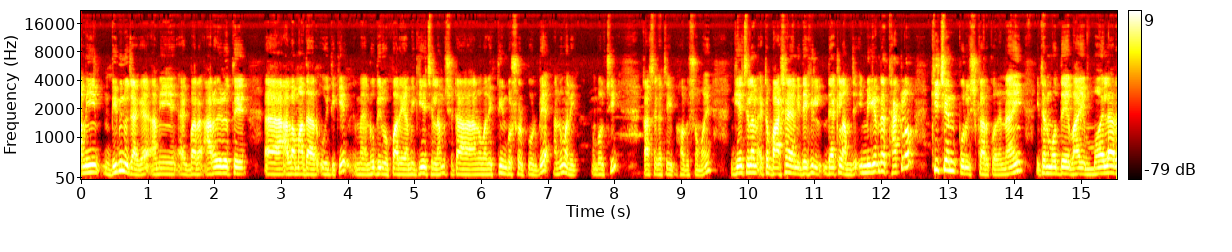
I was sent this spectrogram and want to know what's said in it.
আমি বিভিন্ন জায়গায়, আমি একবার আরোয়েরোতে আলামাদার ওইদিকে আহ, নদীর ওপারে আমি গিয়েছিলাম সেটা আনুমানিক তিন বছর পূর্বে আনুমানিক বলছি কাছাকাছি হবে সময়। গিয়েছিলাম একটা বাসায় আমি দেখি দেখলাম যে ইমিগ্রেন্টরা থাকল কিচেন পরিষ্কার করে নাই এটার মধ্যে ভাই ময়লার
